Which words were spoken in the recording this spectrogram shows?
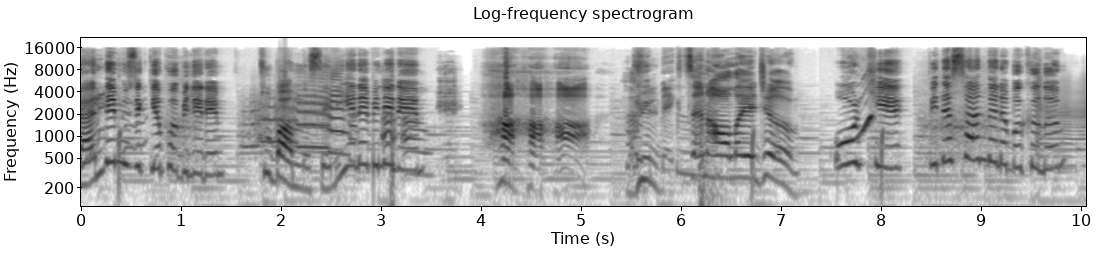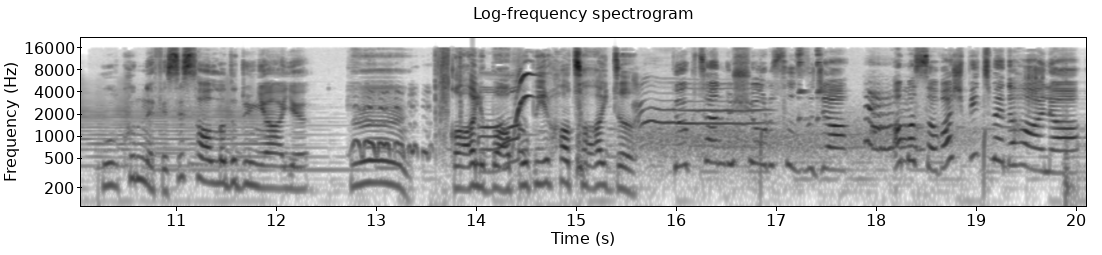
Ben de müzik yapabilirim. Tubamla seni yenebilirim. Ha ha ha. Gülmekten ağlayacağım. Orki, bir de sen dene bakalım. Hulk'un nefesi salladı dünyayı. Hmm, galiba bu bir hataydı. Gökten düşüyoruz hızlıca. Ama savaş bitmedi hala.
